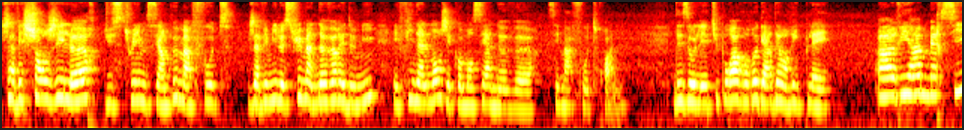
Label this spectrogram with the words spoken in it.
j'avais changé l'heure du stream. C'est un peu ma faute. J'avais mis le stream à 9h30 et finalement j'ai commencé à 9h. C'est ma faute, Juan. Désolé, tu pourras regarder en replay. Ah, Riham, merci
